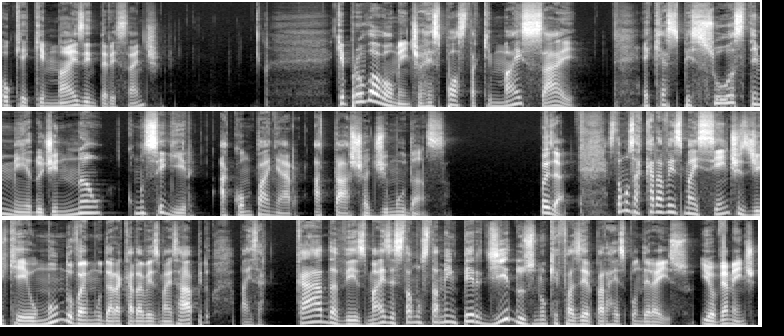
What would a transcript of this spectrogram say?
o que, que é mais interessante? Que provavelmente a resposta que mais sai é que as pessoas têm medo de não conseguir acompanhar a taxa de mudança. Pois é, estamos a cada vez mais cientes de que o mundo vai mudar a cada vez mais rápido, mas a cada vez mais estamos também perdidos no que fazer para responder a isso. E, obviamente,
